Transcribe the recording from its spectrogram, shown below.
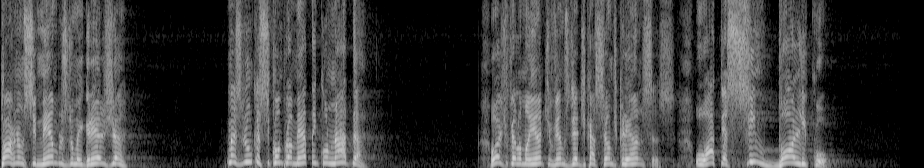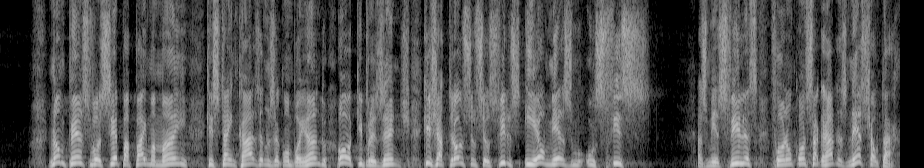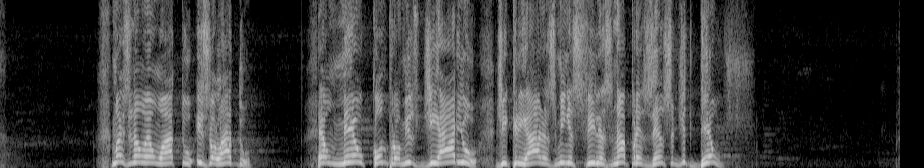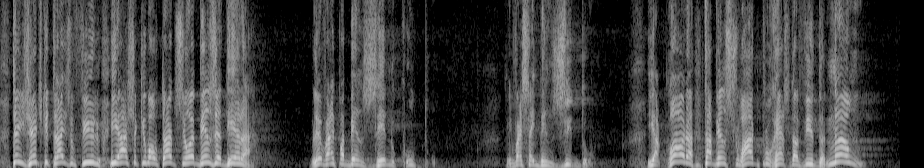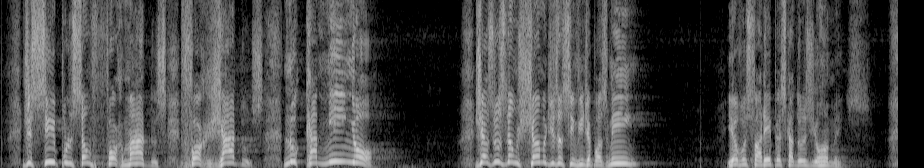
tornam-se membros de uma igreja, mas nunca se comprometem com nada. Hoje pela manhã tivemos dedicação de crianças. O ato é simbólico Não pense você, papai e mamãe, que está em casa nos acompanhando, ou aqui presente, que já trouxe os seus filhos e eu mesmo os fiz. As minhas filhas foram consagradas neste altar. Mas não é um ato isolado. É o meu compromisso diário de criar as minhas filhas na presença de Deus. Tem gente que traz o filho e acha que o altar do Senhor é benzedeira. Levar ele para benzer no culto. Ele vai sair benzido. E agora está abençoado para o resto da vida. Não! Discípulos são formados, forjados no caminho. Jesus não chama, diz assim: Vinde após mim, e eu vos farei pescadores de homens.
